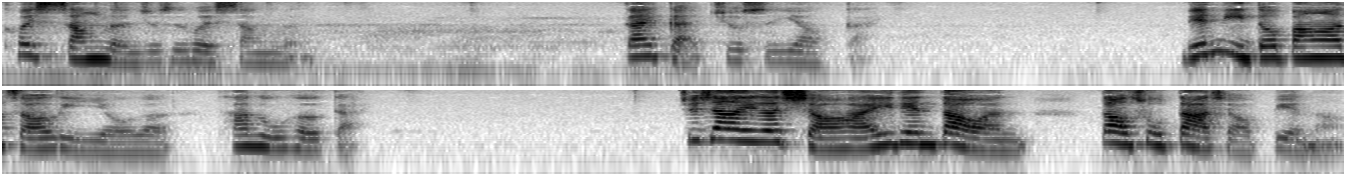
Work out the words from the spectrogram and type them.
会伤人就是会伤人，该改就是要改，连你都帮他找理由了。他如何改？就像一个小孩一天到晚到处大小便啊，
